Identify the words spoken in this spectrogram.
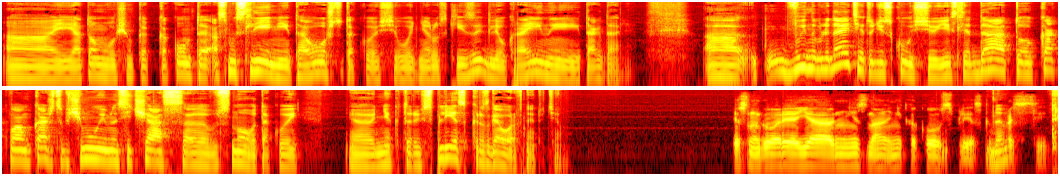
Э, и о том, в общем, как каком-то осмыслении того, что такое сегодня русский язык для Украины и так далее. Э, вы наблюдаете эту дискуссию? Если да, то как вам кажется, почему именно сейчас э, снова такой э, некоторый всплеск разговоров на эту тему? Честно говоря, я не знаю никакого всплеска, да? простите.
